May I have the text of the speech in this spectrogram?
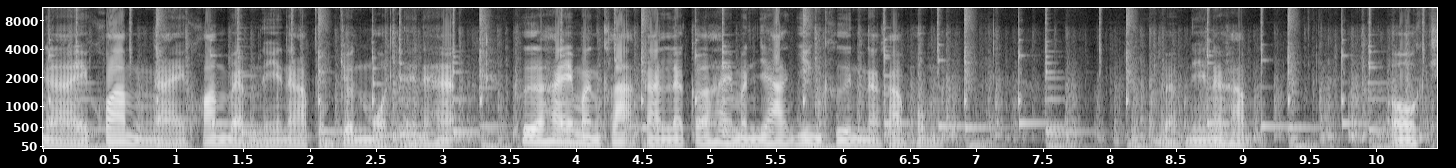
หงายคว่ำหงายคว่ำแบบนี้นะครับ ผมจนหมดเลยนะฮะ เพื่อให้มันคละกันแล้วก็ให้มันยากยิ่งขึ้นนะครับผม แบบนี้นะครับ โอเค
